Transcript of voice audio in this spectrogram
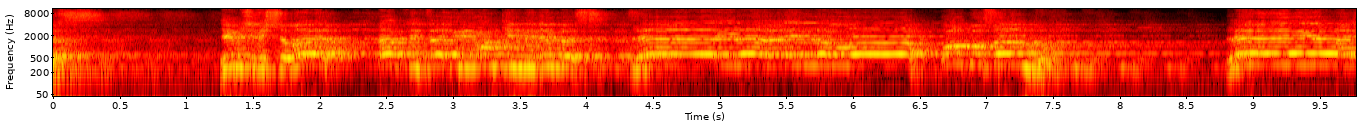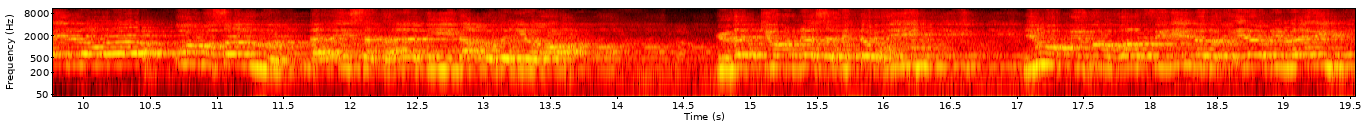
بس. يمشي في الشوارع قبل الفجر يقول كلمتين بس. لا إله إلا الله قوموا صلوا لا إله إلا الله قوموا صلوا أليست هذه دعوة إلى الله؟ يذكر الناس بالتوحيد يوقظ الغافلين بقيام الليل.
